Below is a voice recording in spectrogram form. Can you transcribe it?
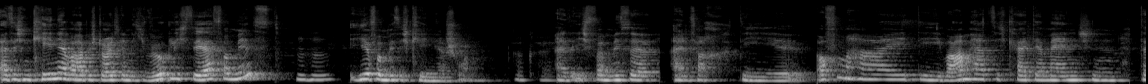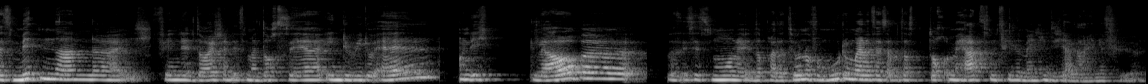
als ich in Kenia war, habe ich Deutschland nicht wirklich sehr vermisst. Mhm. Hier vermisse ich Kenia schon. Okay. Also ich vermisse einfach die Offenheit, die Warmherzigkeit der Menschen, das Miteinander. Ich finde, in Deutschland ist man doch sehr individuell und ich glaube, das ist jetzt nur eine Interpretation, eine Vermutung meinerseits, aber dass doch im Herzen viele Menschen sich alleine fühlen.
